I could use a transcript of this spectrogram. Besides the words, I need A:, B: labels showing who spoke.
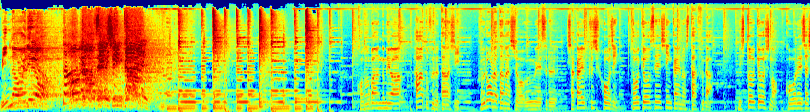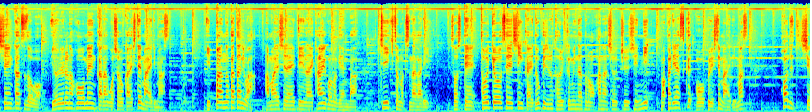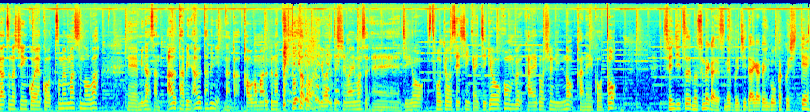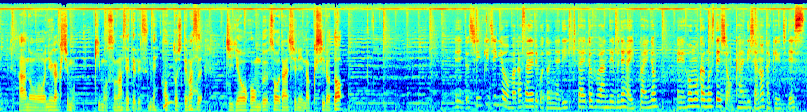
A: みんなおいでよ。
B: 東京精神
C: 科この番組はハートフルたなしフローラたなしを運営する社会福祉法人東京精神科医のスタッフが西東京市の高齢者支援活動をいろいろな方面からご紹介してまいります。一般の方にはあまり知られていない介護の現場地域とのつながりそして東京精神科医独自の取り組みなどのお話を中心に分かりやすくお送りしてまいります。本日4月の進行役を務めますのは、えー、皆さん会うたびに会うたびになんか顔が丸くなって太ったと言われてしまいます、えー、事業東京精神科医事業本部介護主任の金子と。
D: 先日娘がですね無事大学に合格してあの入学式も期も済ませてですねほっとしてます、事業本部相談主任の釧路と
E: えーと、新規事業を任されることになり期待と不安で胸がいっぱいの、えー、訪問看護ステーション管理者の竹内です。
